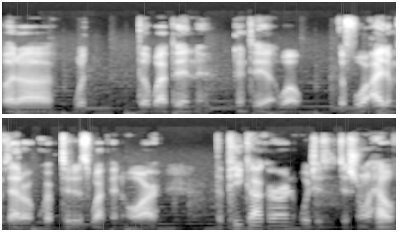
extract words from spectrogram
but uh, with the weapon contain well, the four items that are equipped to this weapon are the Peacock Urn, which is additional health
